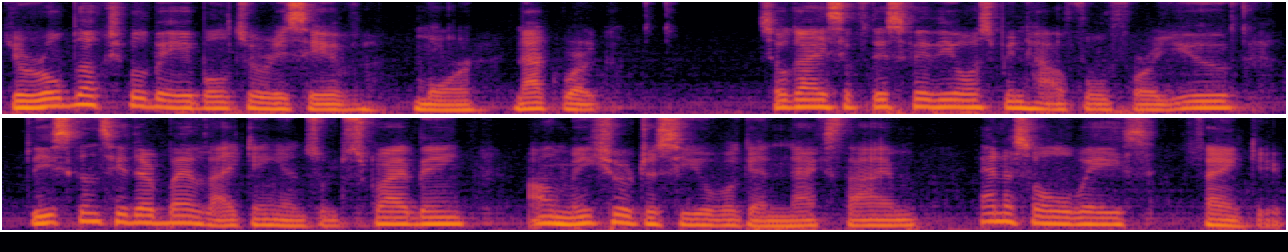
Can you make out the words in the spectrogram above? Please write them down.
your roblox will be able to receive more network. So guys if this video has been helpful for you please consider by liking and subscribing. I'll make sure to see you again next time. And as always thank you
